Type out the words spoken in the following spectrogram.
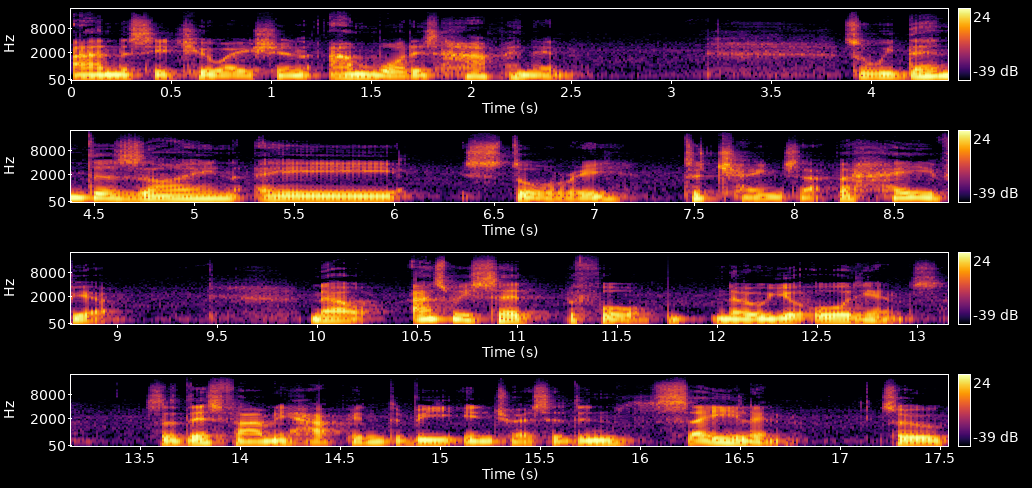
and the situation and what is happening. So we then design a story to change that behavior. Now, as we said before, know your audience. So this family happened to be interested in sailing. So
